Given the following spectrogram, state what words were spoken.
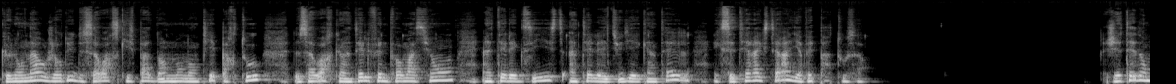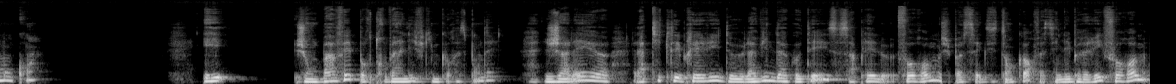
que l'on a aujourd'hui de savoir ce qui se passe dans le monde entier, partout, de savoir qu'un tel fait une formation, un tel existe, un tel a étudié avec un tel, etc., etc. Il n'y avait pas tout ça. J'étais dans mon coin. Et j'en bavais pour trouver un livre qui me correspondait. J'allais à euh, la petite librairie de la ville d'à côté, ça s'appelait le Forum, je sais pas si ça existe encore, enfin c'est une librairie Forum,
